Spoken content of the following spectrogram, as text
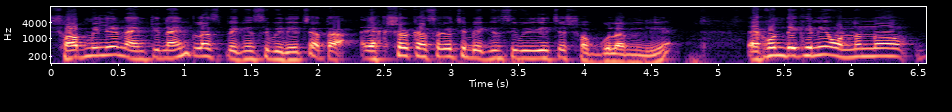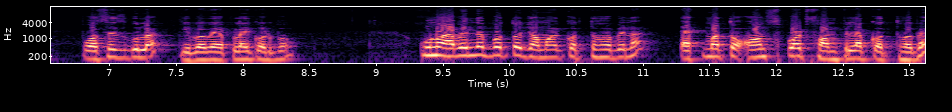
সব মিলিয়ে নাইনটি নাইন প্লাস ভ্যাকেন্সি বেরিয়েছে অর্থাৎ একশোর কাছাকাছি ভ্যাকেন্সি বেরিয়েছে সবগুলা মিলিয়ে। এখন দেখে নিই অন্যান্য প্রসেসগুলো কীভাবে অ্যাপ্লাই করব। কোনো আবেদনপত্র জমা করতে হবে না, একমাত্র on spot form fill up করতে হবে,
